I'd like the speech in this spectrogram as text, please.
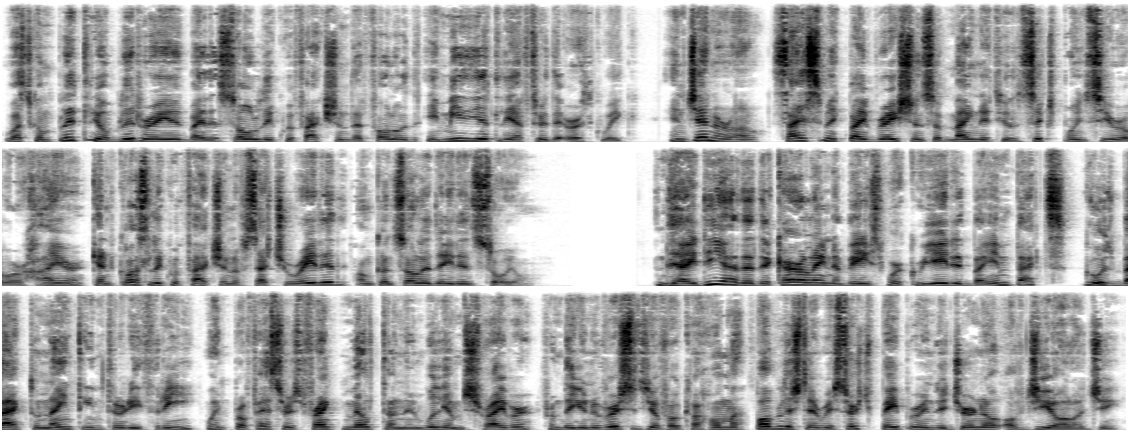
was completely obliterated by the soil liquefaction that followed immediately after the earthquake. In general, seismic vibrations of magnitude 6.0 or higher can cause liquefaction of saturated, unconsolidated soil. The idea that the Carolina Bays were created by impacts goes back to 1933 when professors Frank Melton and William Shriver from the University of Oklahoma published a research paper in the Journal of Geology.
